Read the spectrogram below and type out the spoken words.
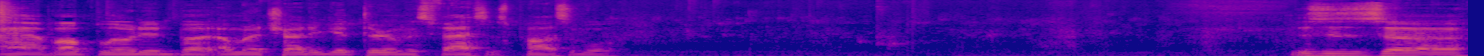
I have uploaded, but I'm going to try to get through them as fast as possible. This is uh,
